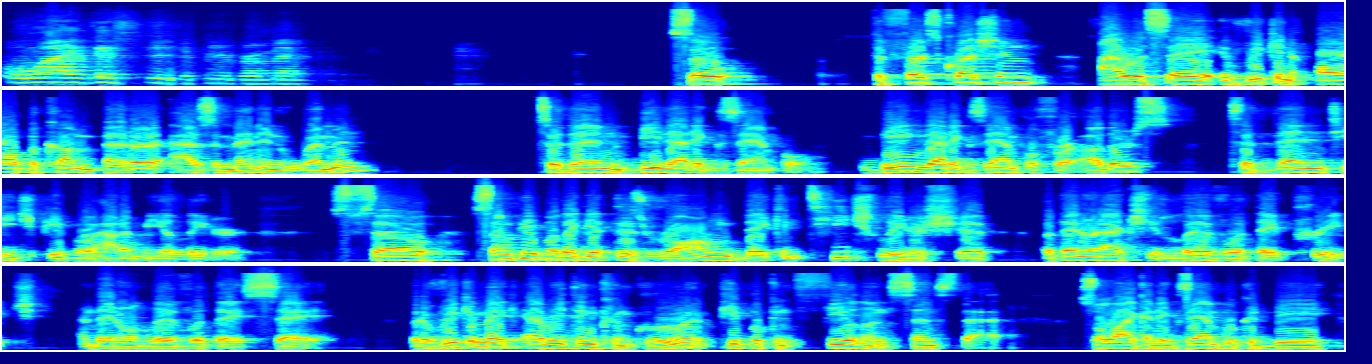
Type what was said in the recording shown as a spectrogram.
legacy to be remembered? So the first question, I would say if we can all become better as men and women to then be that example, being that example for others to then teach people how to be a leader. So some people that get this wrong, they can teach leadership, but they don't actually live what they preach and they don't live what they say. But if we can make everything congruent, people can feel and sense that. So like an example could be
